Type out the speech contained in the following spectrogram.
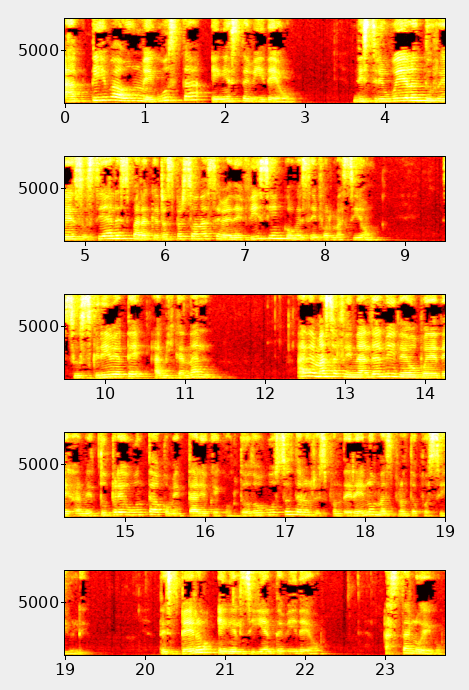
activa un me gusta en este video. Distribúyelo en tus redes sociales para que otras personas se beneficien con esta información. Suscríbete a mi canal. Además, al final del video puedes dejarme tu pregunta o comentario que con todo gusto te lo responderé lo más pronto posible. Te espero en el siguiente video. Hasta luego.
